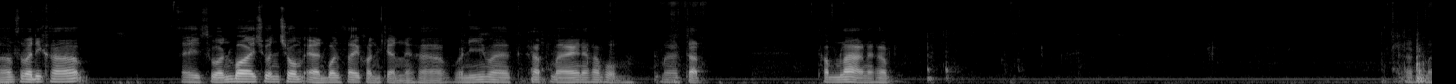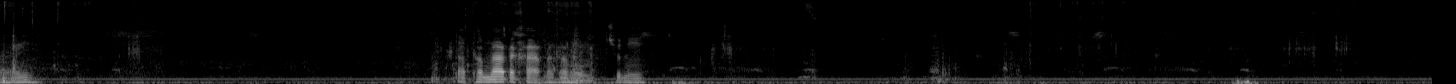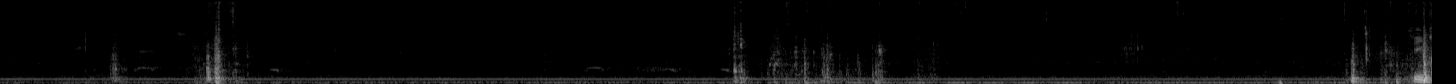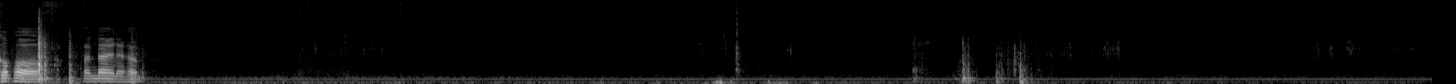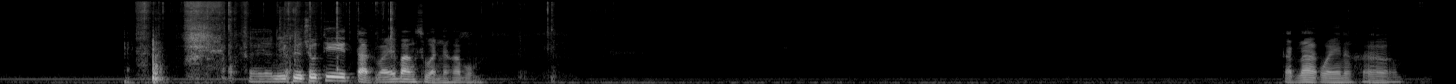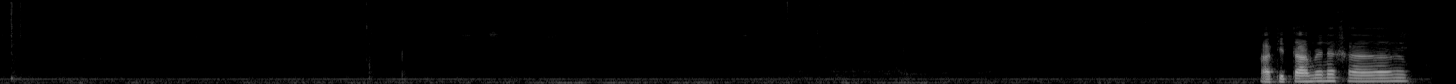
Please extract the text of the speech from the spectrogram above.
ครับ สวัสดีครับไอสวนบอยชวนชมแอนบอนไซขอนแก่นนะครับ วันนี้มาคัดไม้นะครับผม มาจัดทำรากนะครับ ตัดไม้ ตัดทำรากตะขาบนะครับผม ชุดนี้ กิ่งก็พอปั้นได้นะครับใช่อันนี้คือชุดที่ตัดไว้บางส่วนนะครับผม ตัดรากไว้นะครับ ฝากติดตามด้วยนะครับ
